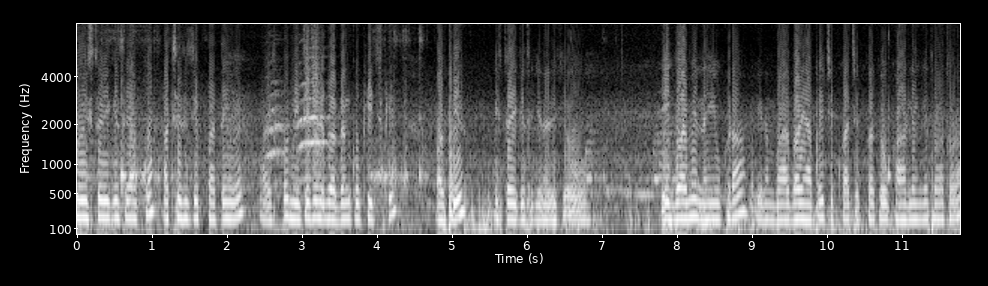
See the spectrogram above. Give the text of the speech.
तो इस तरीके से आपको अच्छे से चिपकाते हुए और इसको नीचे से गर्दन को खींच के और फिर इस तरीके से गिना देखिए वो एक बार में नहीं उखड़ा, फिर हम बार बार यहाँ पे चिपका चिपका के उखाड़ लेंगे थोड़ा थोड़ा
